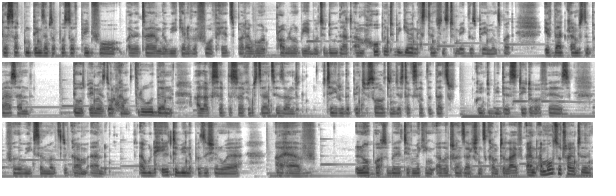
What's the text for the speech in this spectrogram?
the certain things I'm supposed to have paid for by the time the weekend of the fourth hits, but I won't probably won't be able to do that. I'm hoping to be given extensions to make those payments, but if that comes to pass and those payments don't come through, then I'll accept the circumstances and take it with a pinch of salt and just accept that that's going to be the state of affairs for the weeks and months to come. And I would hate to be in a position where I have no possibility of making other transactions come to life. And I'm also trying to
